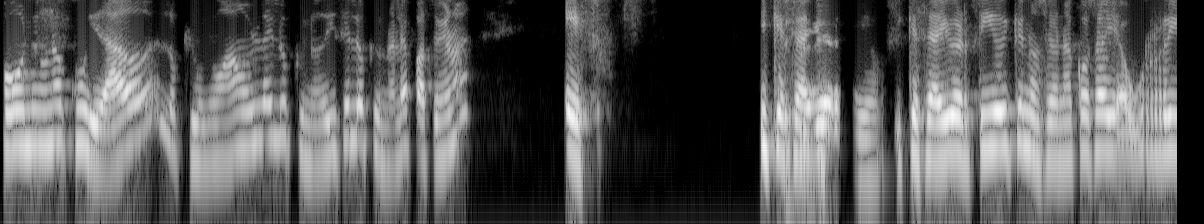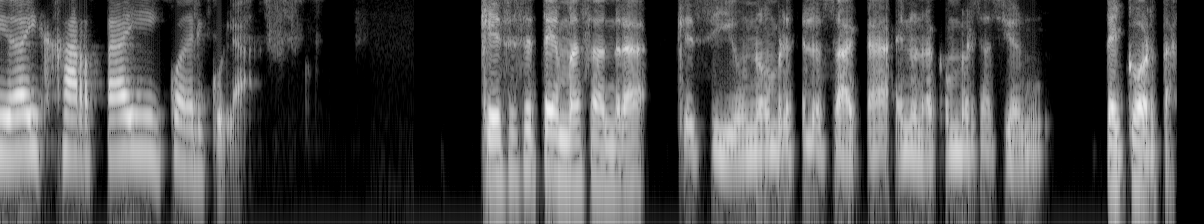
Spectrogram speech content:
pone uno cuidado lo que uno habla y lo que uno dice, lo que uno le apasiona, eso. Y que pues sea divertido, y que sea divertido y que no sea una cosa ahí aburrida y harta y cuadriculada. ¿Qué es ese tema, Sandra, que si un hombre te lo saca en una conversación, te corta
